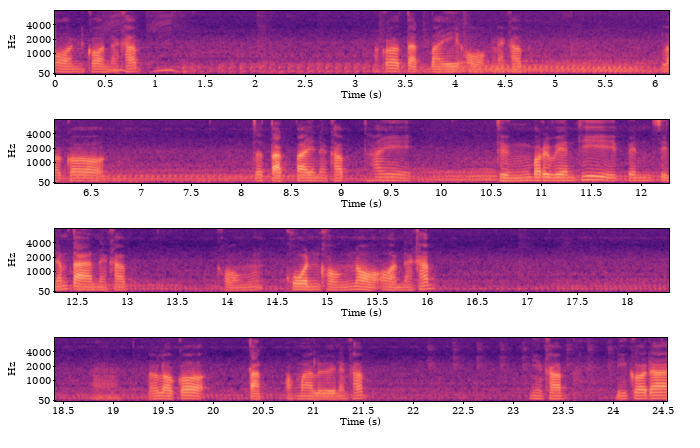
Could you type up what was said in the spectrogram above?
อ่อนก่อนนะครับ แล้วก็ตัดใบออกนะครับ แล้วก็ จะตัดไปนะครับให้ถึงบริเวณที่เป็นสีน้ำตาลนะครับ ของโคนของหน่ออ่อนนะครับแล้วเราก็ตัดออกมาเลยนะครับนี่ครับ นี่ก็ได้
